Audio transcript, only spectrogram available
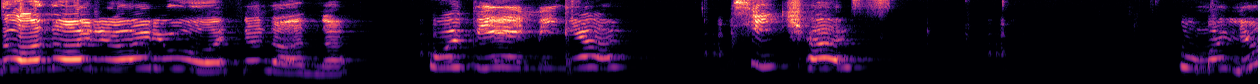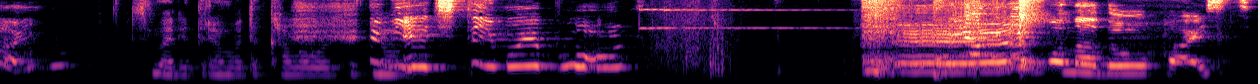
Да она орет, не надо. Убей меня. Сейчас. Умоляю. Смотри, прям в это кровавое пятно. Ты мой бог. Него надо упасть.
